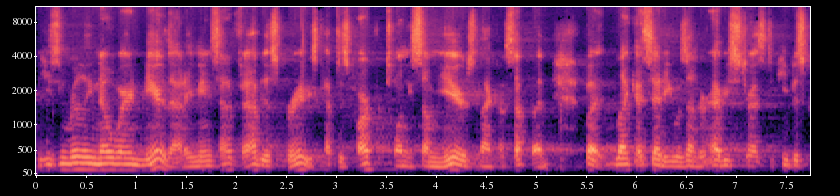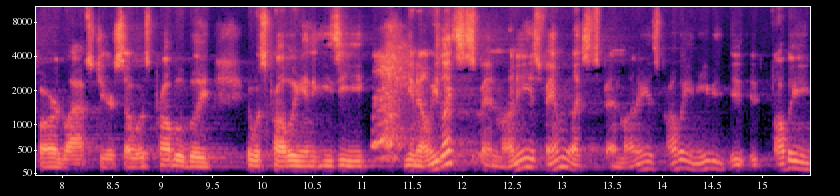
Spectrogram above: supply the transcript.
He's really nowhere near that. I mean, he's had a fabulous career. He's kept his card for twenty some years and that kind of stuff. But, but like I said, he was under heavy stress to keep his card last year, so it was probably, it was probably an easy. You know, he likes to spend money. His family likes to spend money. It's probably an easy. It, it probably,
